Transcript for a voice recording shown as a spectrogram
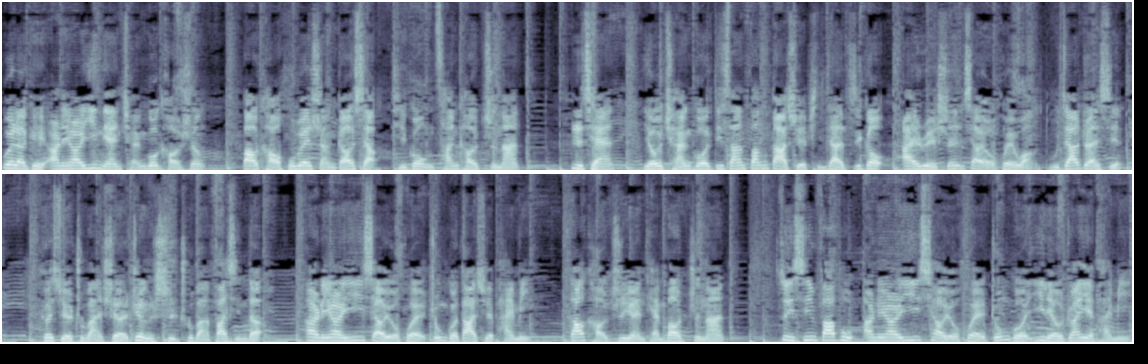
为了给2021年全国考生报考湖北省高校提供参考指南，日前由全国第三方大学评价机构艾瑞生校友会网独家撰写，科学出版社正式出版发行的《2021校友会中国大学排名高考志愿填报指南》。最新发布2021校友会中国一流专业排名、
